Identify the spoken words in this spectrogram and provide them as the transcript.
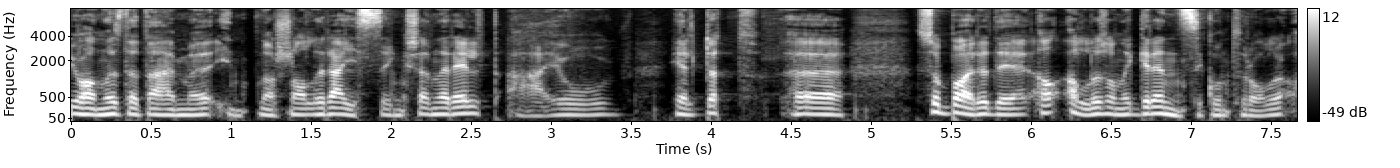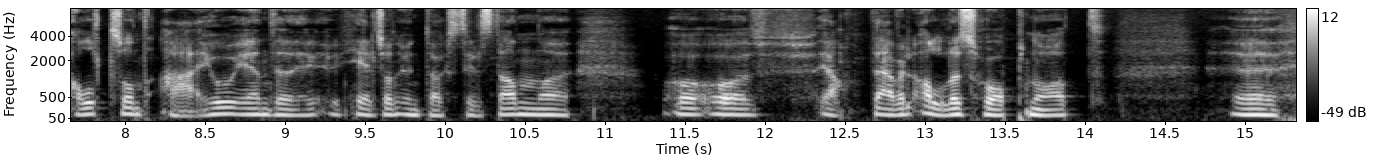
Johannes, dette her med internasjonal reising generelt er jo helt dødt. Uh, så bare det, alle sånne grensekontroller, alt sånt, er jo i en helt sånn unntakstilstand. Og, og, ja, det er vel alles håp nå at uh,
